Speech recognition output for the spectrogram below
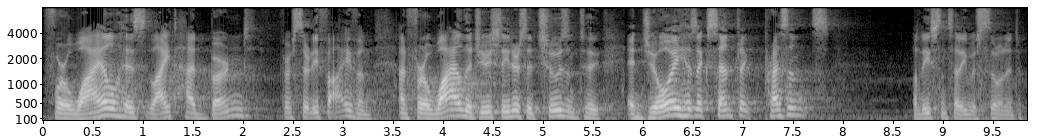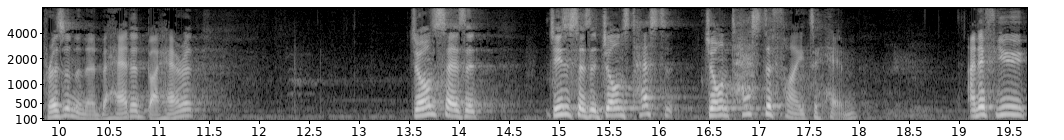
For a while, his light had burned, verse 35, and, and for a while, the Jewish leaders had chosen to enjoy his eccentric presence at least until he was thrown into prison and then beheaded by Herod. John says that, Jesus says that John's John testified to him. And if you,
